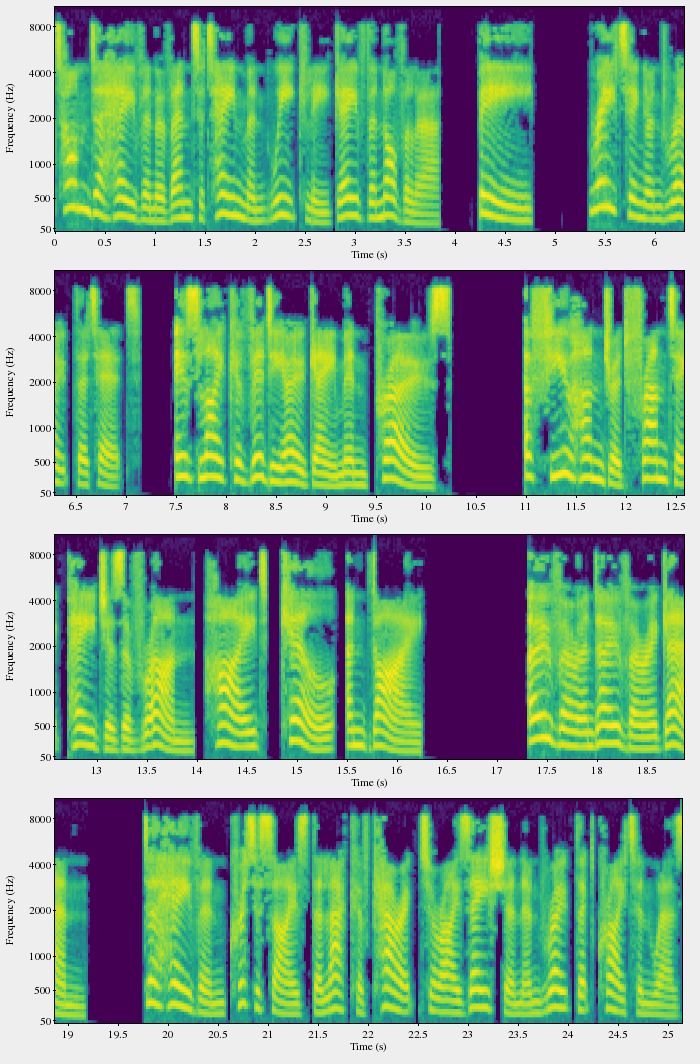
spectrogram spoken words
Tom DeHaven of Entertainment Weekly gave the novel a B rating and wrote that it is like a video game in prose. A few hundred frantic pages of run, hide, kill, and die. Over and over again. DeHaven criticized the lack of characterization and wrote that Crichton was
